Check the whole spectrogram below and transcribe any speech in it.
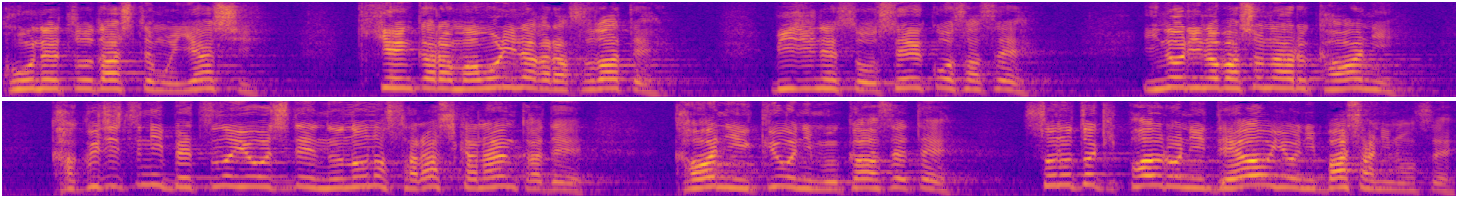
高熱を出しても癒し危険から守りながら育てビジネスを成功させ祈りの場所のある川に確実に別の用事で布のさらしかなんかで川に行くように向かわせてその時パウロに出会うように馬車に乗せ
